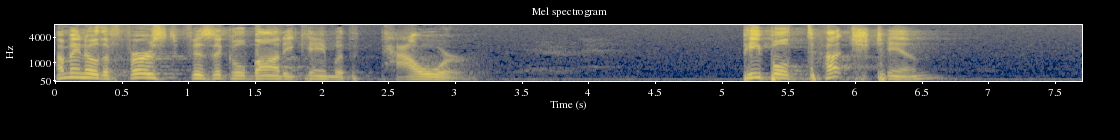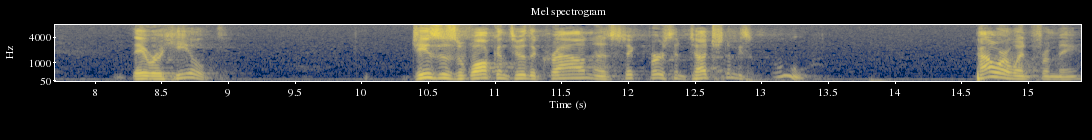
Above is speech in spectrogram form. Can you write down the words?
How many know the first physical body came with power? People touched him, they were healed. Jesus was walking through the crowd, and a sick person touched him. He said, Ooh, power went from me.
